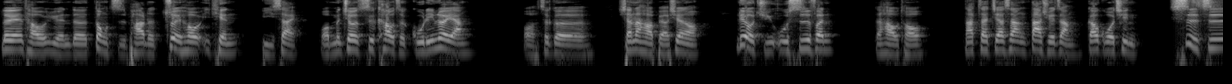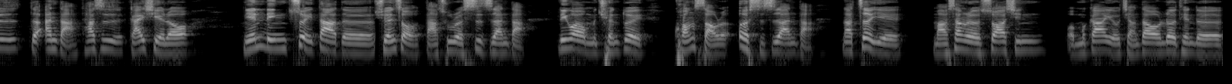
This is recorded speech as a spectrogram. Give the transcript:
乐天桃园的动子趴的最后一天比赛，我们就是靠着古林瑞阳哦，这个相当好表现哦，六局无失分的好投，那再加上大学长高国庆四支的安打，他是改写了哦，年龄最大的选手打出了四支安打，另外我们全队狂扫了二十支安打，那这也马上的刷新我们刚刚有讲到乐天的。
